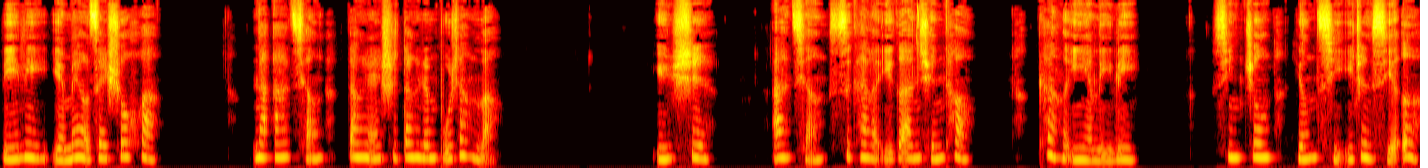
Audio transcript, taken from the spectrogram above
黎黎也没有再说话。那阿强当然是当仁不让了。于是，阿强撕开了一个安全套，看了一眼黎黎。心中涌起一阵邪恶，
